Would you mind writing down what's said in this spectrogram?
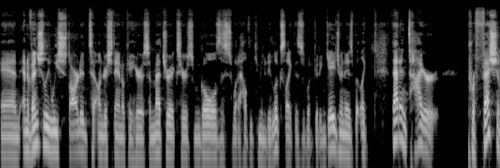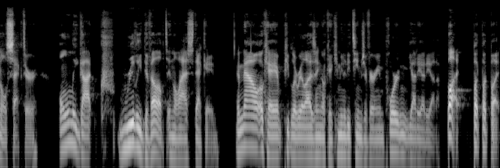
And, and eventually we started to understand okay here are some metrics here's some goals this is what a healthy community looks like this is what good engagement is but like that entire professional sector only got really developed in the last decade. And now, okay, people are realizing, okay, community teams are very important, yada, yada, yada. But, but, but, but,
